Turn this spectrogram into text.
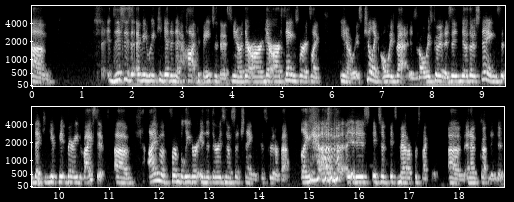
Um this is I mean we can get into hot debates with this. You know, there are there are things where it's like you know, is killing always bad? Is it always good? Is it you know, those things that, that can get, very divisive? Um, I'm a firm believer in that there is no such thing as good or bad. Like um, it is, it's a it's a matter of perspective. um, and I've gotten into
